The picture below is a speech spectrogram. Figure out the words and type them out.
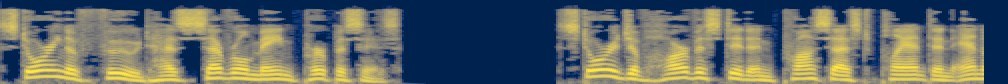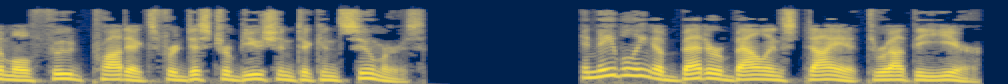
Storing of food has several main purposes, Storage of harvested and processed plant and animal food products for distribution to consumers. Enabling a better balanced diet throughout the year.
